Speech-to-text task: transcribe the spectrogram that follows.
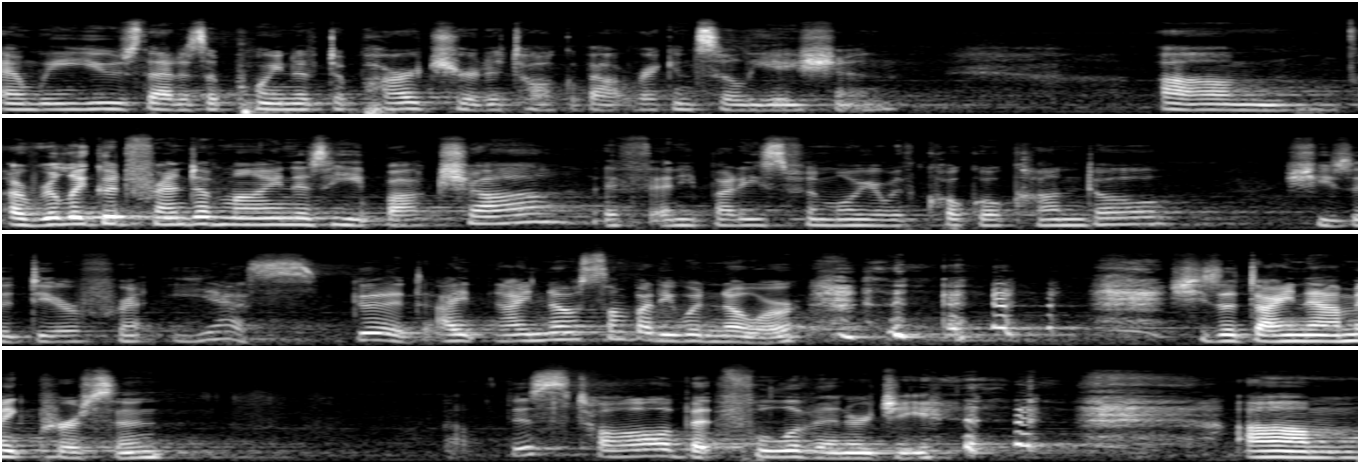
And we use that as a point of departure to talk about reconciliation. Um, a really good friend of mine is hibakusha, if anybody's familiar with Koko Kondo. She's a dear friend. Yes, good. I, I know somebody would know her. She's a dynamic person, this tall, but full of energy. um,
